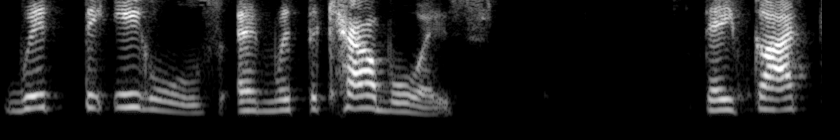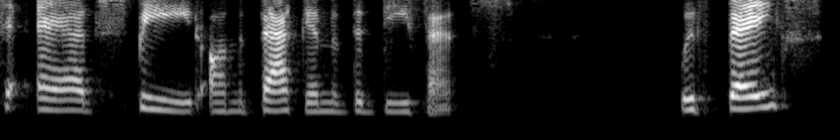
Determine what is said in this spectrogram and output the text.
with the Eagles and with the Cowboys, they've got to add speed on the back end of the defense. With Banks,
